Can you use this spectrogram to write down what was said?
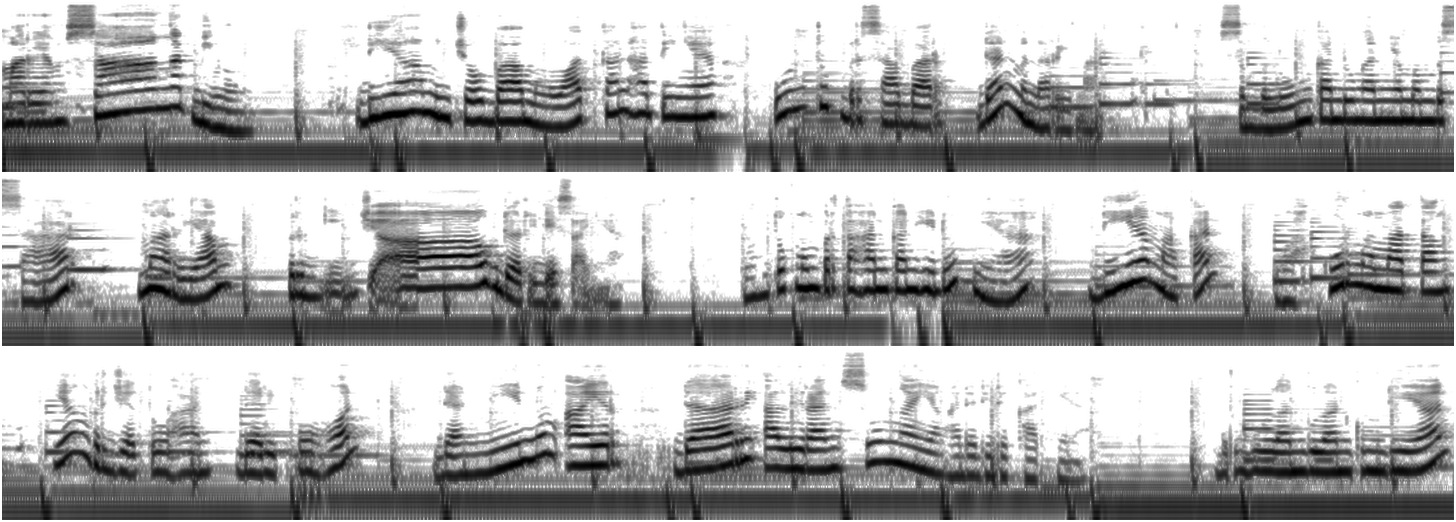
Maryam sangat bingung dia mencoba menguatkan hatinya untuk bersabar dan menerima. Sebelum kandungannya membesar, Maryam pergi jauh dari desanya. Untuk mempertahankan hidupnya, dia makan buah kurma matang yang berjatuhan dari pohon dan minum air dari aliran sungai yang ada di dekatnya. Berbulan-bulan kemudian,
